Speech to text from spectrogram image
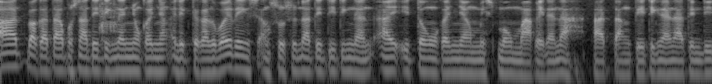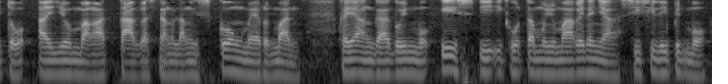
at pagkatapos natin tingnan yung kanyang electrical wirings, ang susunod natin titingnan ay itong kanyang mismong makina na. At ang titingnan natin dito ay yung mga tagas ng langis kung meron man. Kaya ang gagawin mo is iikutan mo yung makina niya, sisilipin mo,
